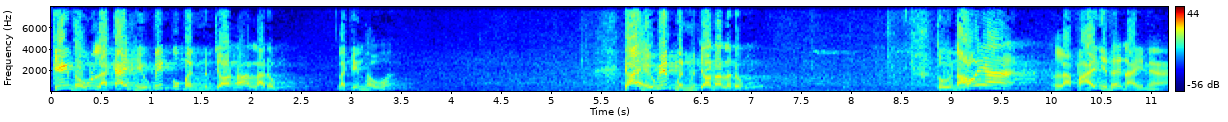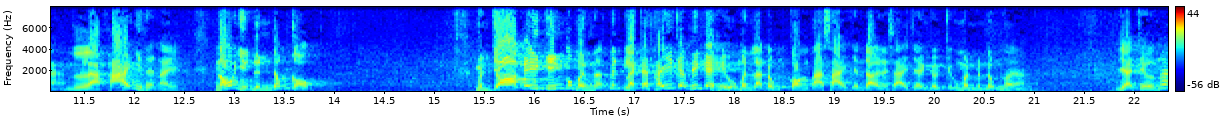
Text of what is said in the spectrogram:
Kiến thủ là cái hiểu biết của mình mình cho nó là đúng. Là kiến thủ á. Cái hiểu biết mình mình cho nó là đúng. Tôi nói á là phải như thế này nè là phải như thế này. Nói như đinh đóng cột. Mình cho cái ý kiến của mình đó, tức là cái thấy cái biết cái hiểu mình là đúng còn ta sai trên đời này sai trên cái của mình mình đúng thôi à. Gia trưởng á.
